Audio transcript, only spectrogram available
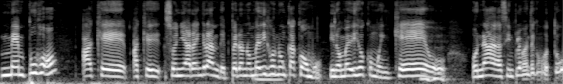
me empujó a que, a que soñara en grande, pero no me dijo nunca cómo, y no me dijo como en qué o, o nada, simplemente como tú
